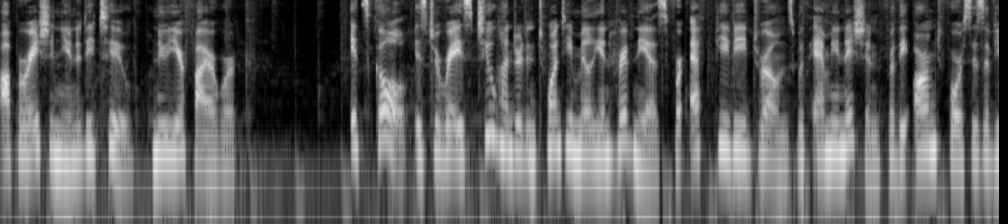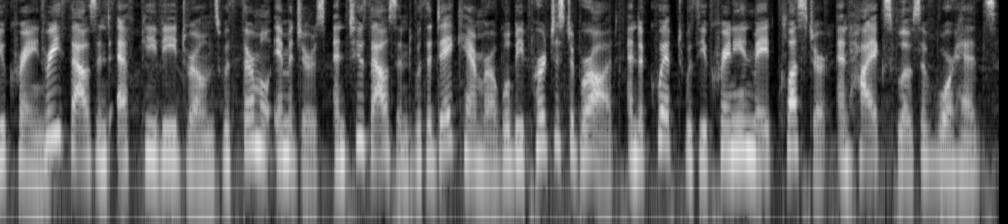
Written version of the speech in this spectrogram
Operation Unity 2, New Year Firework. Its goal is to raise 220 million hryvnias for FPV drones with ammunition for the armed forces of Ukraine. 3,000 FPV drones with thermal imagers and 2,000 with a day camera will be purchased abroad and equipped with Ukrainian-made cluster and high-explosive warheads.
